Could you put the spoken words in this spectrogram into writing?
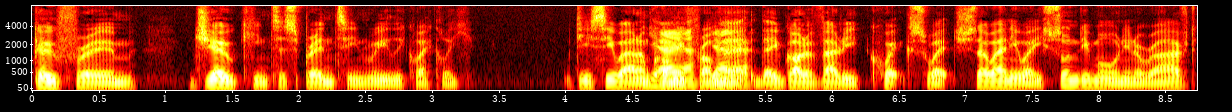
go from joking to sprinting really quickly. Do you see where I'm Yeah, coming yeah, from? yeah, They- yeah. They've got a very quick switch. So anyway, Sunday morning arrived.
